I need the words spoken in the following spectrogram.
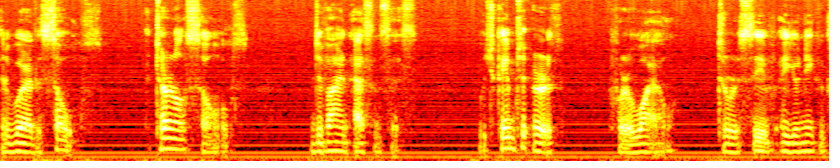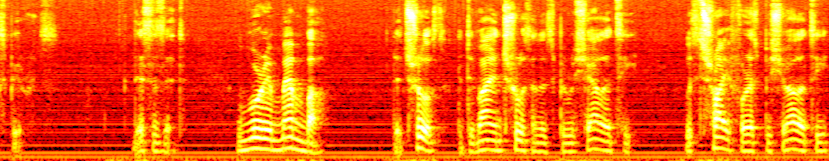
And we are the souls eternal souls divine essences which came to earth for a while to receive a unique experience. This is it. We remember the truth the divine truth and the spirituality. We strive for a spirituality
